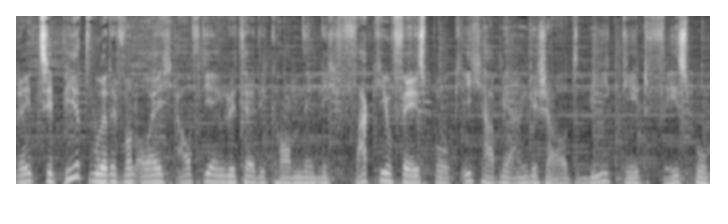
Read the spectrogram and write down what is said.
rezipiert wurde von euch auf die AngryTeddy.com, nämlich Fuck You Facebook. Ich habe mir angeschaut, wie geht Facebook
